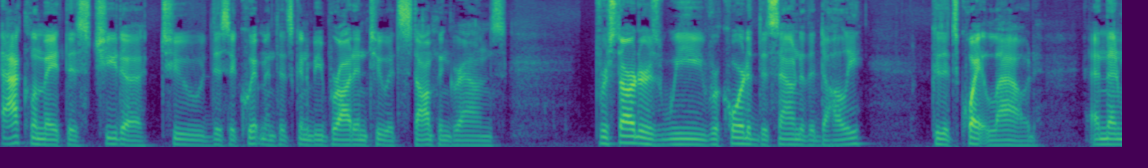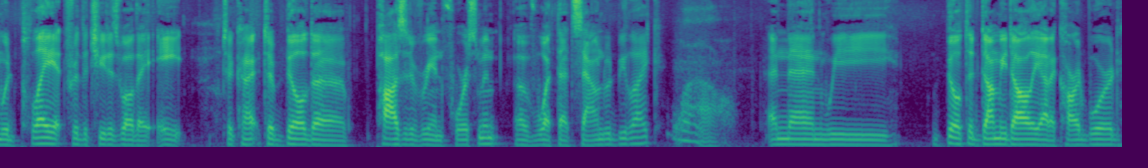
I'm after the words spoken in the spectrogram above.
acclimate this cheetah to this equipment that's going to be brought into its stomping grounds. For starters, we recorded the sound of the dolly because it's quite loud, and then would play it for the cheetahs while they ate to to build a positive reinforcement of what that sound would be like. Wow. And then we built a dummy dolly out of cardboard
